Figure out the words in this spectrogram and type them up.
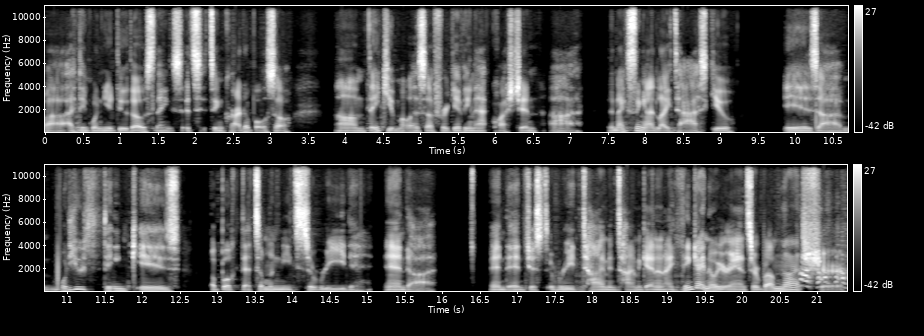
uh, I think when you do those things, it's it's incredible. So um, thank you, Melissa, for giving that question. Uh, the next thing I'd like to ask you is um, what do you think is a book that someone needs to read and uh, and and just read time and time again? And I think I know your answer, but I'm not sure.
